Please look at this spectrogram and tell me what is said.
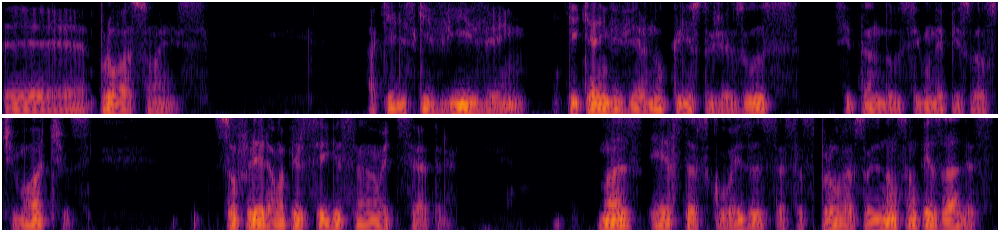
é, provações. Aqueles que vivem, que querem viver no Cristo Jesus, citando o segundo epístola aos Timóteos, sofrerão a perseguição, etc. Mas estas coisas, essas provações, não são pesadas,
